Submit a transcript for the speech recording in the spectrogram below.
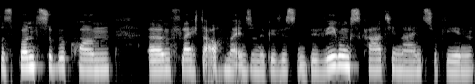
Response zu bekommen, ähm, vielleicht da auch mal in so eine gewissen Bewegungsgrad hineinzugehen.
